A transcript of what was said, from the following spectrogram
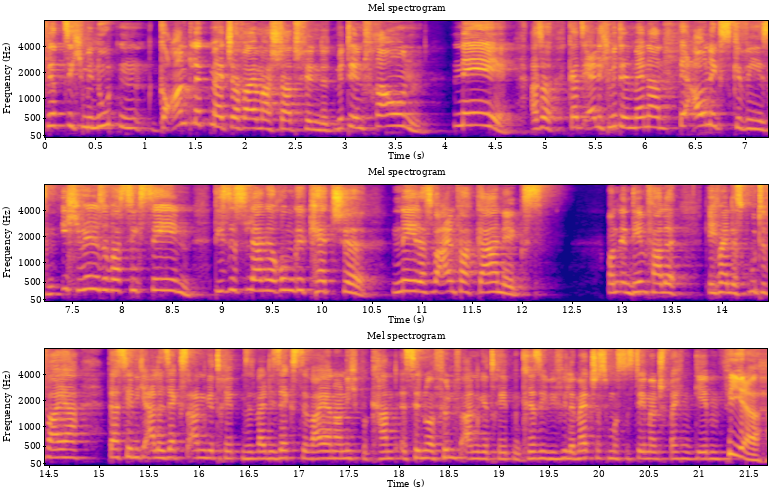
40 Minuten Gauntlet-Match auf einmal stattfindet mit den Frauen. Nee, also ganz ehrlich, mit den Männern wäre auch nichts gewesen. Ich will sowas nicht sehen. Dieses lange Rumgeketsche. Nee, das war einfach gar nichts. Und in dem Falle, ich meine, das Gute war ja, dass hier nicht alle sechs angetreten sind, weil die sechste war ja noch nicht bekannt. Es sind nur fünf angetreten. Chrissy, wie viele Matches muss es dementsprechend geben? Vier.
